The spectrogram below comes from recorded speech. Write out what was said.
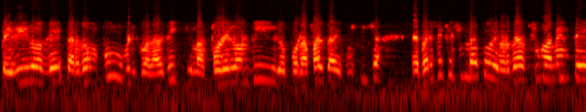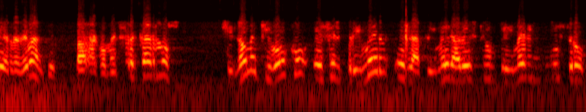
pedido de perdón público a las víctimas por el olvido, por la falta de justicia, me parece que es un dato de verdad sumamente relevante. Para comenzar, Carlos, si no me equivoco, es el primer, es la primera vez que un primer ministro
